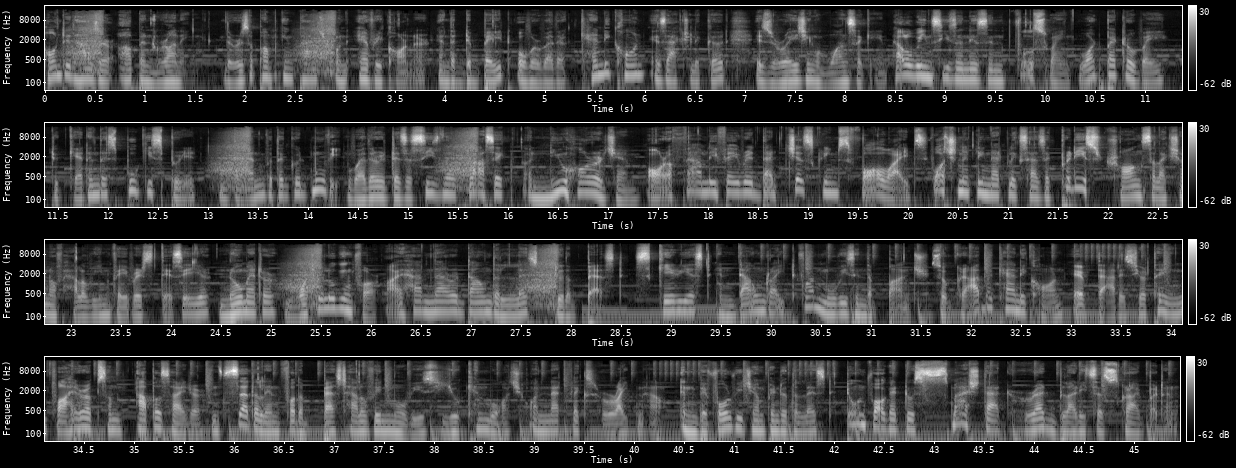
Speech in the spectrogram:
Haunted houses are up and running. There is a pumpkin patch on every corner, and the debate over whether candy corn is actually good is raging once again. Halloween season is in full swing. What better way to get in the spooky spirit than with a good movie. Whether it is a seasonal classic, a new horror gem, or a family favorite that just screams fall vibes. Fortunately, Netflix has a pretty strong selection of Halloween favorites this year. No matter what you're looking for, I have narrowed down the list to the best, scariest, and downright fun movies in the bunch. So grab a candy corn if that is your thing, fire up some apple cider, and settle in for the best Halloween movies you can watch on Netflix right now. And before we jump jump into the list, don't forget to smash that red bloody subscribe button.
